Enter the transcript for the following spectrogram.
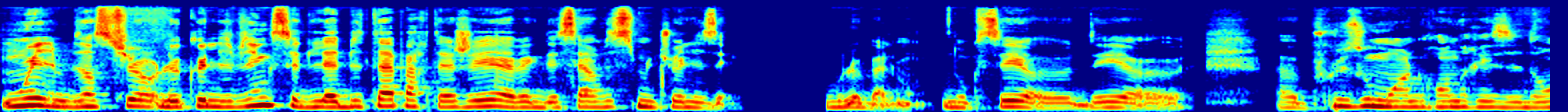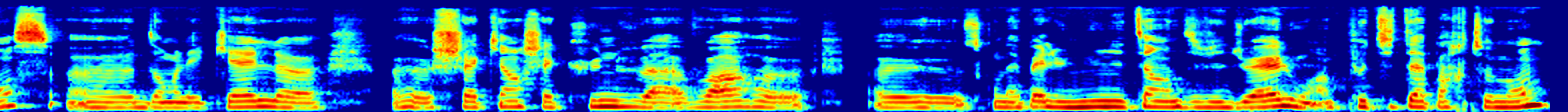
Oui, bien sûr. Le co-living, c'est de l'habitat partagé avec des services mutualisés globalement. Donc, c'est des plus ou moins grandes résidences dans lesquelles chacun, chacune va avoir ce qu'on appelle une unité individuelle ou un petit appartement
